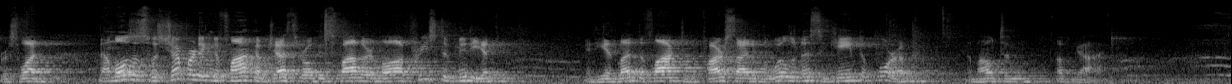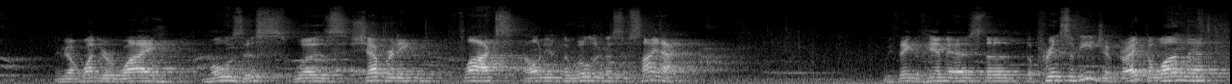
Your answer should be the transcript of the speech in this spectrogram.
Verse 1 now Moses was shepherding the flock of Jethro, his father in law, priest of Midian, and he had led the flock to the far side of the wilderness and came to Horeb, the mountain of God. Maybe I wonder why Moses was shepherding flocks out in the wilderness of Sinai. We think of him as the, the prince of Egypt, right? The one that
